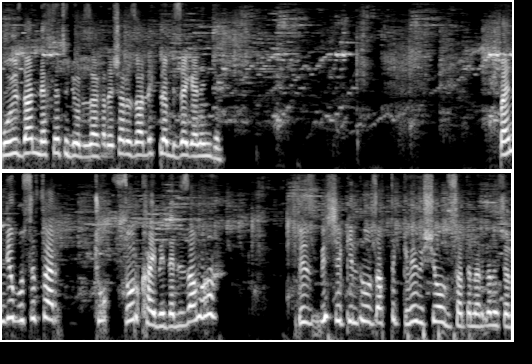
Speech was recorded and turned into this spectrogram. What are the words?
bu yüzden nefret ediyoruz arkadaşlar özellikle bize gelince. Bence bu sefer çok zor kaybederiz ama biz bir şekilde uzattık gibi bir şey oldu zaten arkadaşlar.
